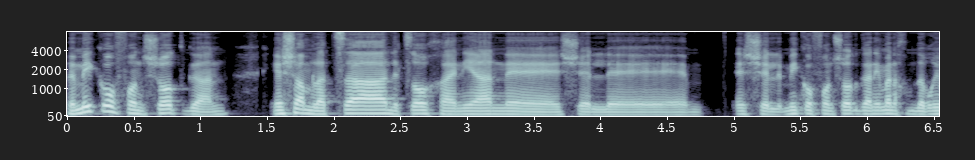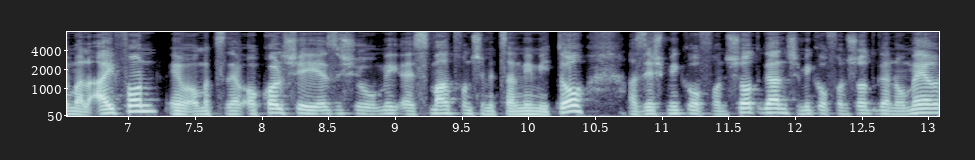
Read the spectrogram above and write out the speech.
במיקרופון שוטגן יש המלצה לצורך העניין אה, של אה, של מיקרופון שוטגן, אם אנחנו מדברים על אייפון, אה, או, מצל... או כלשהי איזשהו מ... אה, סמארטפון שמצלמים איתו, אז יש מיקרופון שוטגן, שמיקרופון שוטגן אומר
